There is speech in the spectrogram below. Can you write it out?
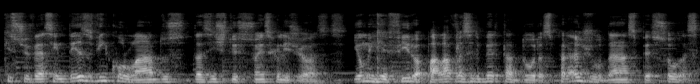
que estivessem desvinculados das instituições religiosas. E eu me refiro a palavras libertadoras para ajudar as pessoas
